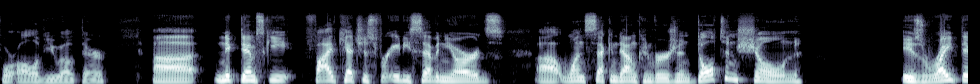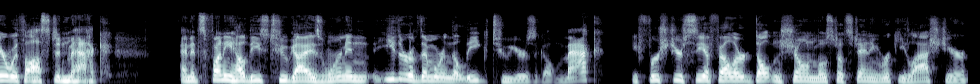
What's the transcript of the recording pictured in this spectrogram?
for all of you out there. Nick Demski, five catches for 87 yards, one second down conversion. Dalton Schoen is right there with Austin Mack. And it's funny how these two guys weren't in, either of them were in the league two years ago. Mack, a first year CFLer, Dalton Schoen, most outstanding rookie last year.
